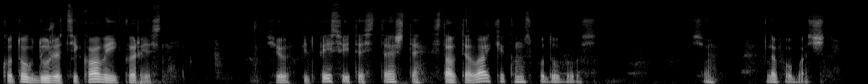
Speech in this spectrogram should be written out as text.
Коток дуже цікавий і корисний. Все, підписуйтесь, стежте, ставте лайки, кому сподобалось. Все, до побачення.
